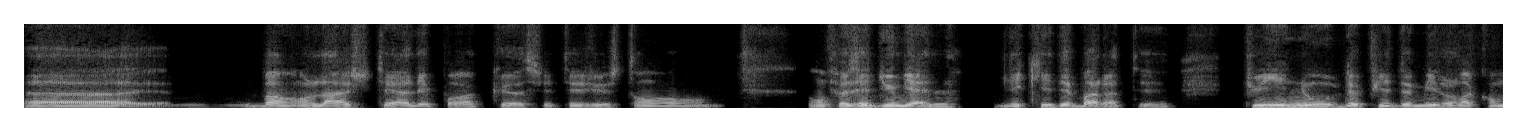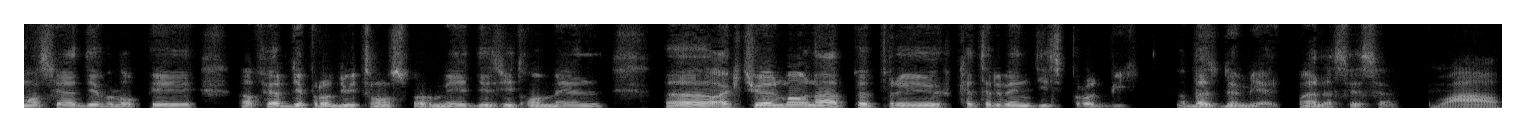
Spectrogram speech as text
Euh, bon, on l'a acheté à l'époque, c'était juste, on, on faisait du miel liquide et baraté. Puis nous, depuis 2000, on a commencé à développer, à faire des produits transformés, des hydromels. Euh, actuellement, on a à peu près 90 produits à base de miel. Voilà, c'est ça. Wow!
